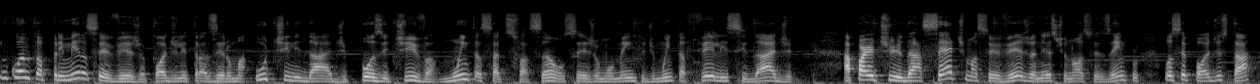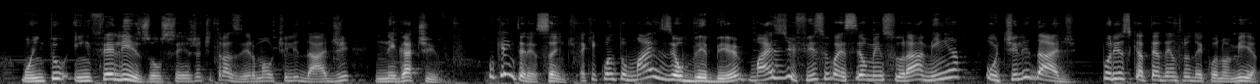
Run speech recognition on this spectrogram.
Enquanto a primeira cerveja pode lhe trazer uma utilidade positiva, muita satisfação, ou seja, um momento de muita felicidade, a partir da sétima cerveja, neste nosso exemplo, você pode estar muito infeliz, ou seja, te trazer uma utilidade negativa. O que é interessante é que quanto mais eu beber, mais difícil vai ser eu mensurar a minha utilidade. Por isso que até dentro da economia,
